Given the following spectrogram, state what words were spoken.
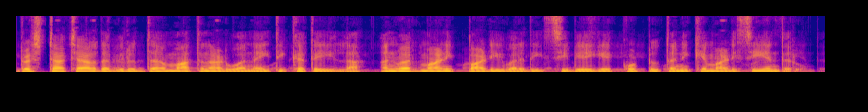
ಭ್ರಷ್ಟಾಚಾರದ ವಿರುದ್ಧ ಮಾತನಾಡುವ ನೈತಿಕತೆ ಇಲ್ಲ ಅನ್ವರ್ ಮಾಣಿಕ್ಪಾಡಿ ವರದಿ ಸಿಬಿಐಗೆ ಕೊಟ್ಟು ತನಿಖೆ ಮಾಡಿಸಿ ಎಂದರು.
